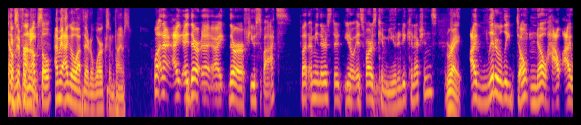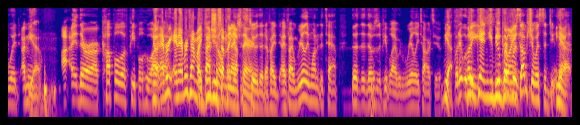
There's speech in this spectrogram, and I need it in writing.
No, Except for me. I mean, I go up there to work sometimes. Well, and I, I, I there I, I, there are a few spots, but I mean, there's there you know as far as community connections, Right. I literally don't know how I would. I mean, yeah. I, there are a couple of people who No, I every and every time I do do something up there. too that if I if I really wanted to tap, the, the, those are the people I would really talk to. Yeah, but it would but be again, you'd be going- presumptuous to do yeah that.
